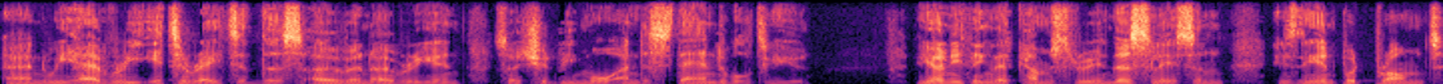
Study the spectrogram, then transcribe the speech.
and we have reiterated this over and over again, so it should be more understandable to you. The only thing that comes through in this lesson is the input prompt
